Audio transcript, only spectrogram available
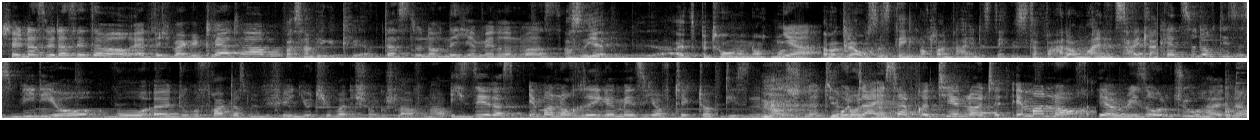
Schön, dass wir das jetzt aber auch endlich mal geklärt haben, Was haben wir geklärt? dass du noch nicht in mir drin warst. Achso, ja, als Betonung nochmal. Ja. Aber glaubst du, es denkt noch lang? Nein, das denkt, es da war doch mal eine Zeit lang. Kennst du doch dieses Video, wo äh, du gefragt hast, mit wie vielen YouTubern ich schon geschlafen habe? Ich sehe das immer noch regelmäßig auf TikTok, diesen Ausschnitt. Ja, und da Leute. interpretieren Leute immer noch, ja, Rezo und Ju halt, ne?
